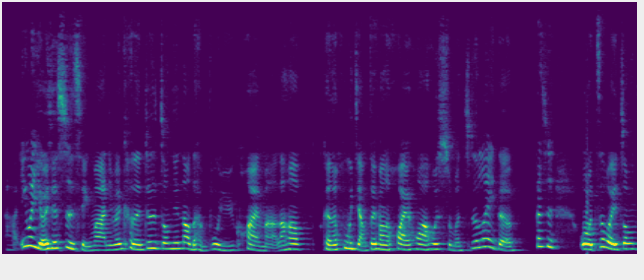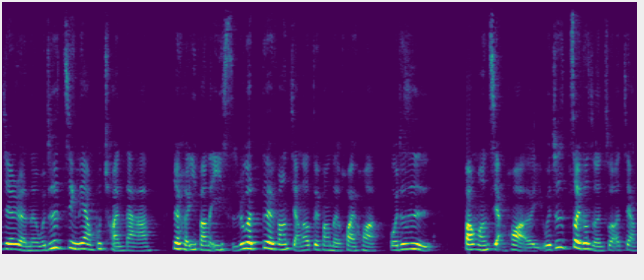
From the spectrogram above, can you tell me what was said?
啊。因为有一些事情嘛，你们可能就是中间闹得很不愉快嘛，然后可能互讲对方的坏话或是什么之类的。但是我作为中间人呢，我就是尽量不传达任何一方的意思。如果对方讲到对方的坏话，我就是。帮忙讲话而已，我就是最多只能做到这样。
